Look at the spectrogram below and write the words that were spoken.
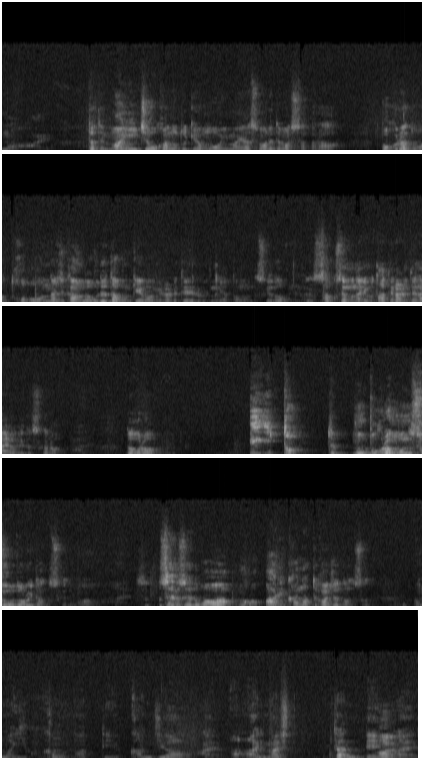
まあはい。だって毎日王冠の時はもう今休まれてましたから僕らとほぼ同じ感覚で多分競馬見られてるんやと思うんですけど作戦も何も立てられてないわけですから。だから「えいった!」ってもう僕らものすごい驚いたんですけど。あはい。せ先生とかは、まあ、ありかなって感じだったんですか？あまあ行くかもなっていう感じは、はい、あありましたんで、はい。はいはい。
